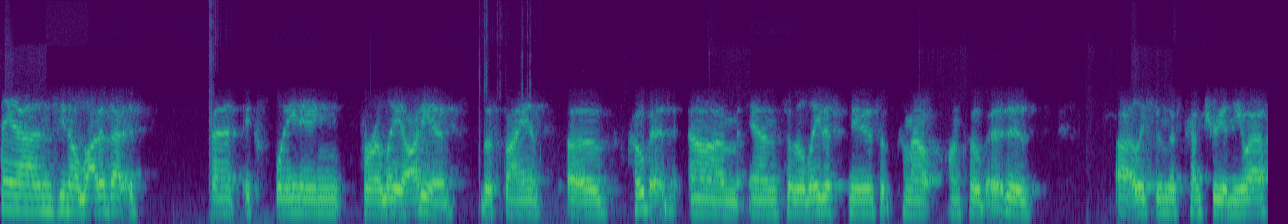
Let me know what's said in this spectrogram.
and, you know, a lot of that is spent explaining for a lay audience the science of COVID. Um, and so the latest news that's come out on COVID is, uh, at least in this country in the US,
